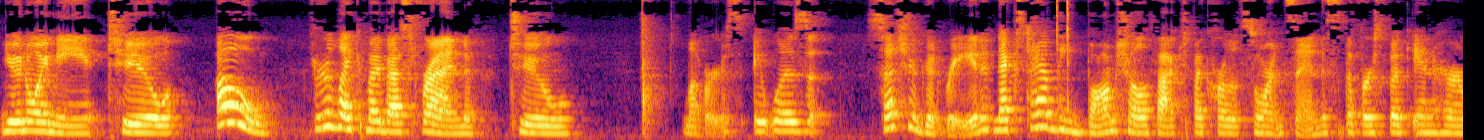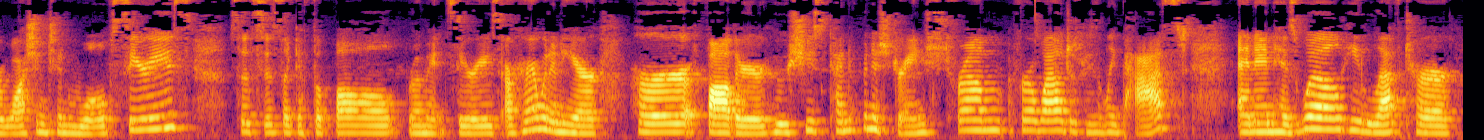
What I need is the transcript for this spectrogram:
You annoy me to, oh, you're like my best friend to lovers. It was such a good read. Next, I have The Bombshell Effect by Karla Sorensen. This is the first book in her Washington Wolves series. So this is like a football romance series. Our heroine in here, her father, who she's kind of been estranged from for a while, just recently passed. And in his will, he left her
